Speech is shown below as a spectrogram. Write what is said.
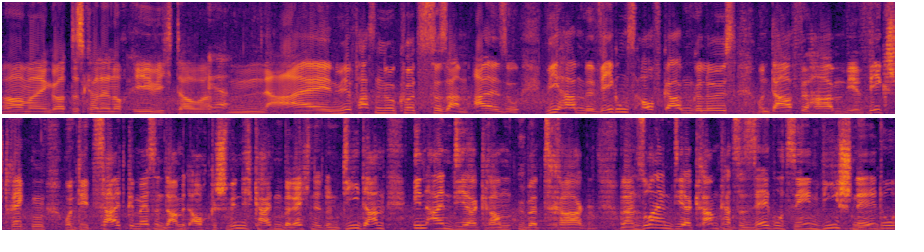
Oh mein Gott, das kann ja noch ewig dauern. Ja. Nein, wir fassen nur kurz zusammen. Also, wir haben Bewegungsaufgaben gelöst und dafür haben wir Wegstrecken und die Zeit gemessen und damit auch Geschwindigkeiten berechnet und die dann in ein Diagramm übertragen. Und an so einem Diagramm kannst du sehr gut sehen, wie schnell du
